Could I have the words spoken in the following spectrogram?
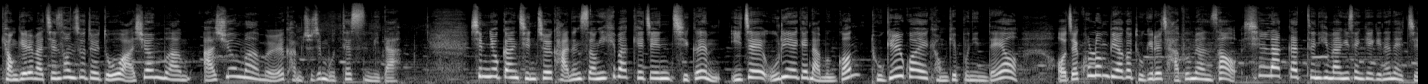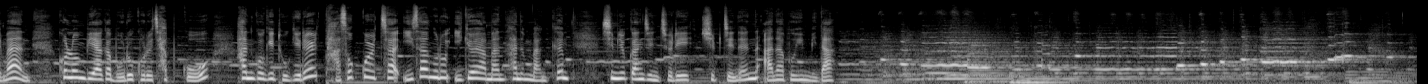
경기를 마친 선수들도 아쉬운 마음, 아쉬운 마음을 감추진 못했습니다. 16강 진출 가능성이 희박해진 지금 이제 우리에게 남은 건 독일과의 경기뿐인데요. 어제 콜롬비아가 독일을 잡으면서 신락 같은 희망이 생기기는 했지만 콜롬비아가 모로코를 잡고 한국이 독일을 다섯 골차 이상으로 이겨야만 하는 만큼 16강 진출이 쉽지는 않아 보입니다.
